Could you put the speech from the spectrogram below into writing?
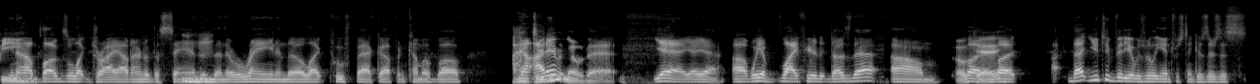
do. You know how bugs will like dry out under the sand Mhm. and then it'll rain and they'll like poof back up and come above. I Now, I didn't never- know that. Yeah, yeah, yeah. Uh, we have life here that does that. Um, Okay. But, but uh, that YouTube video was really interesting because there's this.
